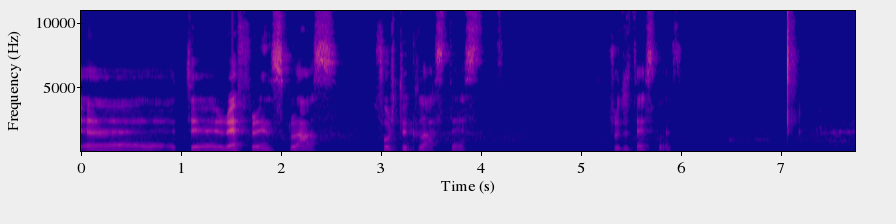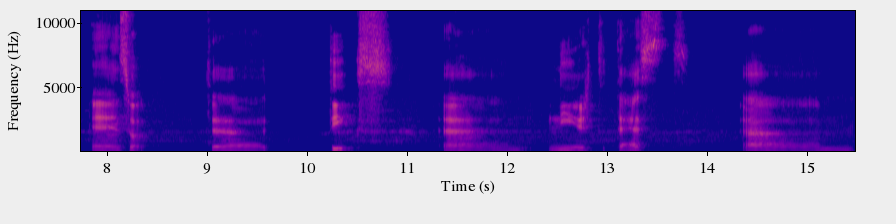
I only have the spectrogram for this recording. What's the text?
uh, the reference class for the class test for the test class. And so the ticks um, near the test um,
